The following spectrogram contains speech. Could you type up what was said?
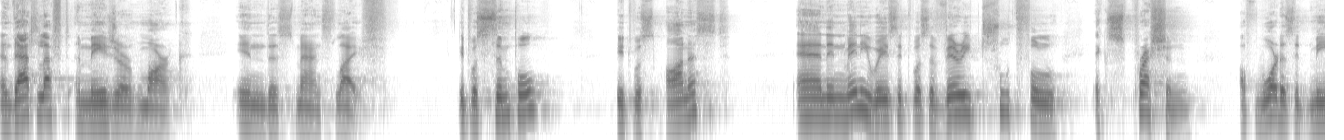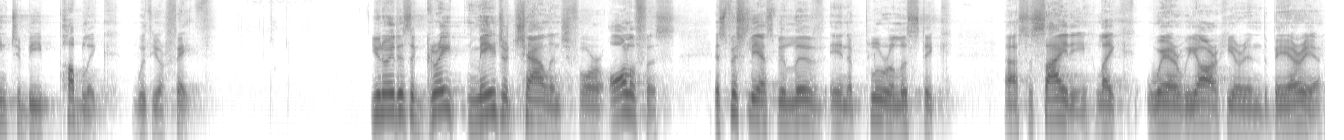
And that left a major mark in this man's life. It was simple, it was honest, and in many ways, it was a very truthful expression of what does it mean to be public with your faith. You know, it is a great major challenge for all of us especially as we live in a pluralistic uh, society like where we are here in the Bay Area,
